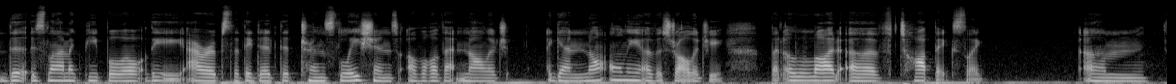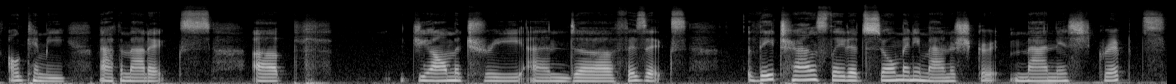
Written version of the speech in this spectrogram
the Islamic people the Arabs that they did the translations of all that knowledge again not only of astrology but a lot of topics like um, alchemy mathematics uh, geometry and uh, physics, they translated so many manuscript, manuscripts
